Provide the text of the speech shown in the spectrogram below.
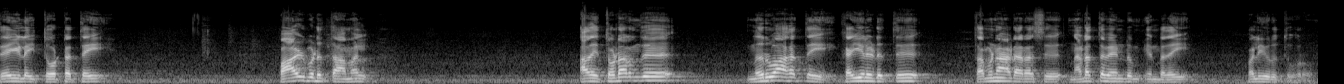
தேயிலை தோட்டத்தை பாழ்படுத்தாமல் அதை தொடர்ந்து நிர்வாகத்தை கையில் எடுத்து தமிழ்நாடு அரசு நடத்த வேண்டும் என்பதை வலியுறுத்துகிறோம்.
